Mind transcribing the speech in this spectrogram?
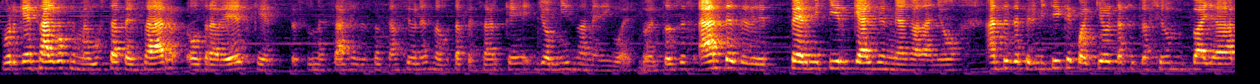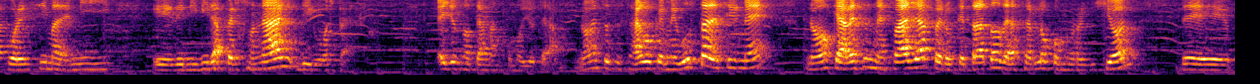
porque es algo que me gusta pensar otra vez, que estos mensajes de estas canciones, me gusta pensar que yo misma me digo esto. Entonces, antes de permitir que alguien me haga daño, antes de permitir que cualquier otra situación vaya por encima de mí, eh, de mi vida personal, digo, espérate, ellos no te aman como yo te amo, ¿no? Entonces es algo que me gusta decirme, ¿no? Que a veces me falla, pero que trato de hacerlo como religión, de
